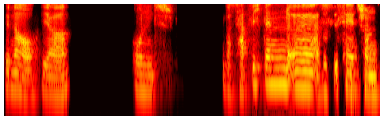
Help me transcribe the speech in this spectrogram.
Genau, ja. Und was hat sich denn, äh, also es ist ja jetzt schon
